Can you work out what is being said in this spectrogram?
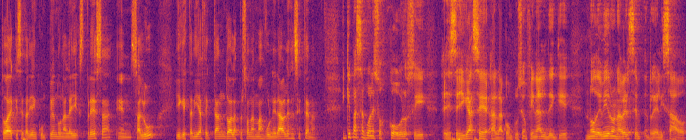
Toda vez que se estaría incumpliendo una ley expresa en salud y que estaría afectando a las personas más vulnerables del sistema. ¿Y qué pasa con esos cobros si eh, se llegase a la conclusión final de que no debieron haberse realizado?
